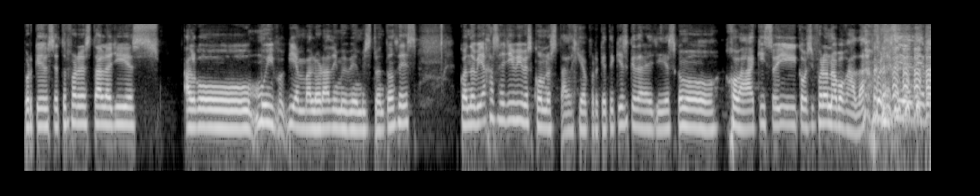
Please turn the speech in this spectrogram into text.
porque el sector forestal allí es algo muy bien valorado y muy bien visto. Entonces, cuando viajas allí vives con nostalgia porque te quieres quedar allí. Es como, jova, aquí soy como si fuera una abogada, por así decirlo.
